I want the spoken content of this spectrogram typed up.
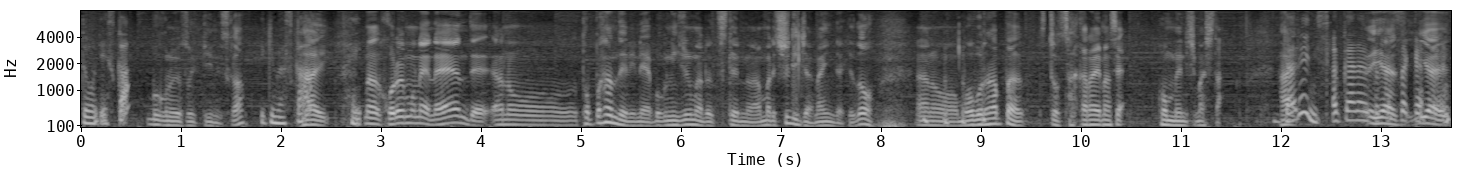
どうですか？僕の予想言っていいんですか？いきますか？はい、はい、まあこれもね悩んであのー、トップハンデにね僕20丸つけるのはあんまり主義じゃないんだけどあのー、モブルアップはちょっと逆らえません。本命にしました誰に逆らうとか逆らういやい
